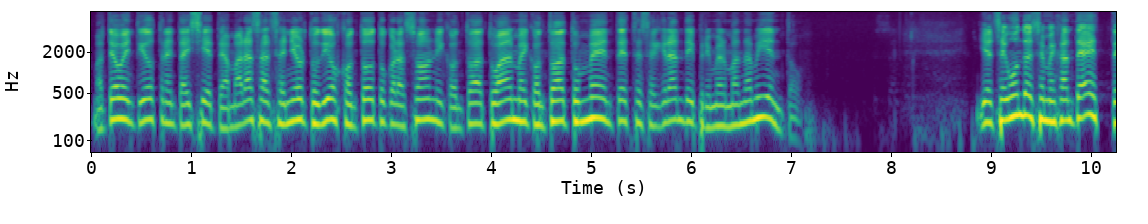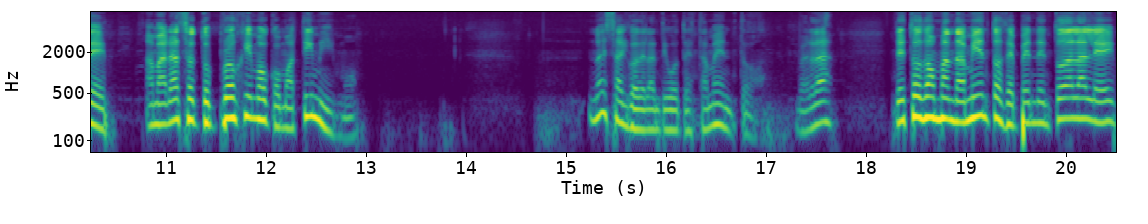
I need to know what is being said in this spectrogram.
Mateo 22, 37. Amarás al Señor tu Dios con todo tu corazón y con toda tu alma y con toda tu mente. Este es el grande y primer mandamiento. Y el segundo es semejante a este amarás a tu prójimo como a ti mismo. No es algo del Antiguo Testamento, ¿verdad? De estos dos mandamientos dependen toda la ley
